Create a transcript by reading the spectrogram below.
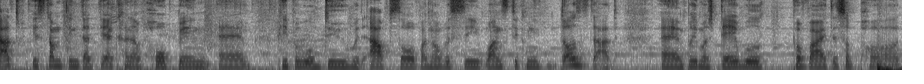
that is something that they're kind of hoping um, people will do with Absolver and obviously once the community does that um, pretty much they will provide the support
